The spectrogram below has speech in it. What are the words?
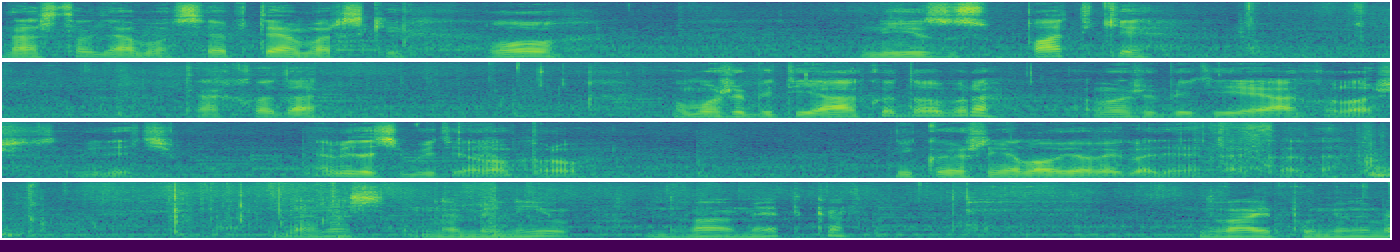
Nastavljamo septembarski lov nizu su patike. Tako da, ovo može biti jako dobro, a može biti i jako loše, vidjet ćemo. Ja vidim da će biti ono prvo. Niko još nije lovio ove godine, tako da. Danas na meniju dva metka, 2,5 mm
